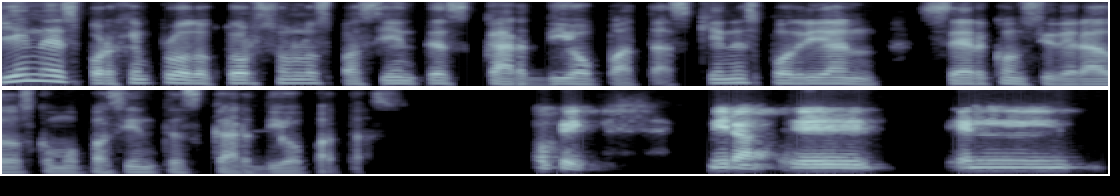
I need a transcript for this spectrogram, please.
¿Quiénes, por ejemplo, doctor, son los pacientes cardiópatas? ¿Quiénes podrían ser considerados como pacientes cardiópatas? Ok, mira, eh, en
